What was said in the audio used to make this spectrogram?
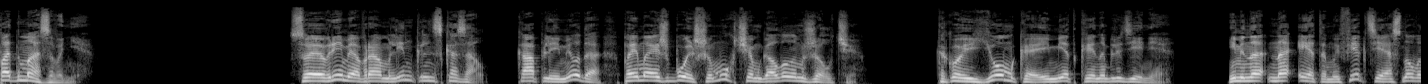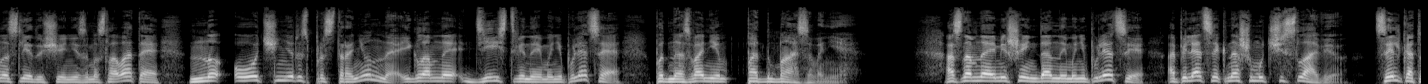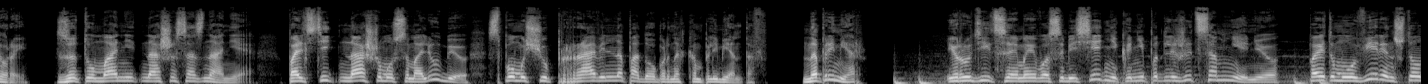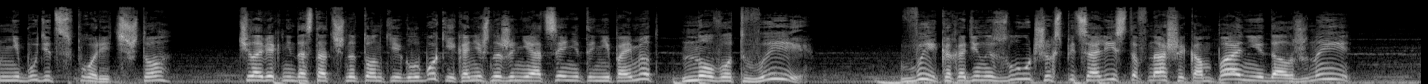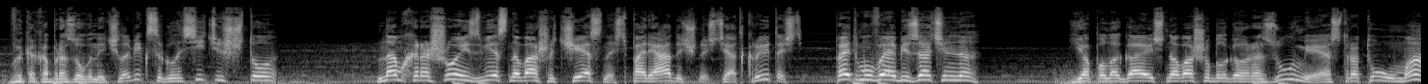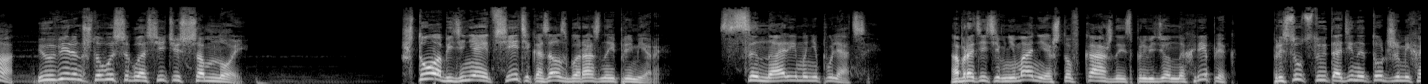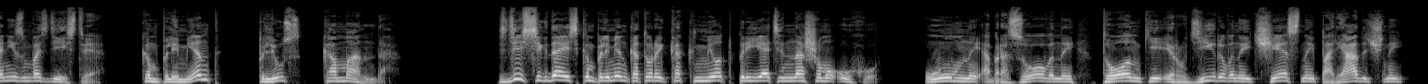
Подмазывание. В свое время Авраам Линкольн сказал, каплей меда поймаешь больше мух, чем галлоном желчи. Какое емкое и меткое наблюдение. Именно на этом эффекте основана следующая незамысловатая, но очень распространенная и, главное, действенная манипуляция под названием подмазывание. Основная мишень данной манипуляции – апелляция к нашему тщеславию, цель которой затуманить наше сознание, польстить нашему самолюбию с помощью правильно подобранных комплиментов. Например, эрудиция моего собеседника не подлежит сомнению, поэтому уверен, что он не будет спорить, что... Человек недостаточно тонкий и глубокий, конечно же, не оценит и не поймет, но вот вы... Вы, как один из лучших специалистов нашей компании, должны... Вы, как образованный человек, согласитесь, что... Нам хорошо известна ваша честность, порядочность и открытость, поэтому вы обязательно... Я полагаюсь на ваше благоразумие остроту ума и уверен, что вы согласитесь со мной. Что объединяет все эти, казалось бы, разные примеры? Сценарий манипуляции. Обратите внимание, что в каждой из приведенных реплик присутствует один и тот же механизм воздействия комплимент плюс команда. Здесь всегда есть комплимент, который как мед приятен нашему уху. Умный, образованный, тонкий, эрудированный, честный, порядочный.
